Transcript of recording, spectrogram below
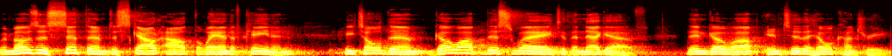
When Moses sent them to scout out the land of Canaan, he told them, Go up this way to the Negev, then go up into the hill country.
